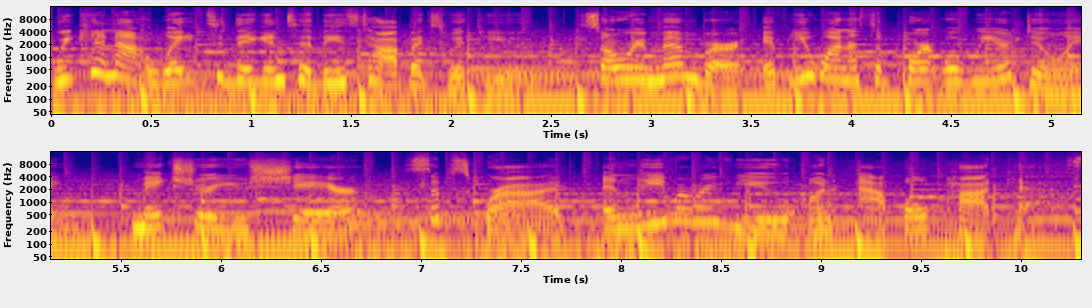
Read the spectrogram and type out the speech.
We cannot wait to dig into these topics with you. So remember, if you want to support what we are doing, make sure you share, subscribe, and leave a review on Apple Podcasts.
